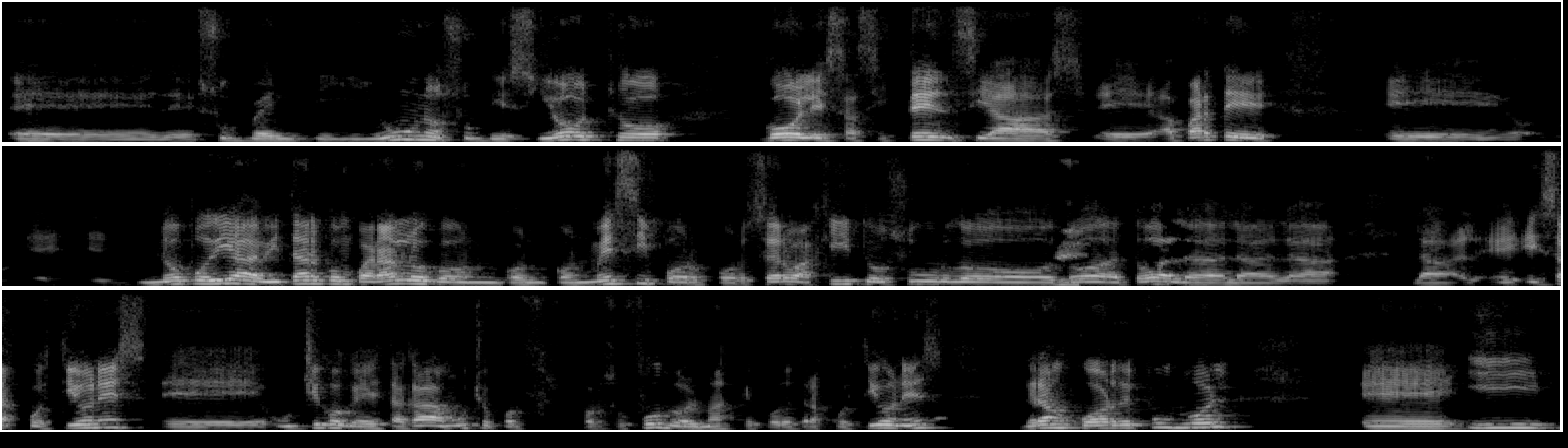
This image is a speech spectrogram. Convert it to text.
eh, de sub-21, sub-18, goles, asistencias. Eh, aparte, no podía evitar compararlo con, Messi por, por, ser bajito, zurdo, toda, toda la e, esas cuestiones, eh, un chico que destacaba mucho por, su fútbol más que por otras cuestiones, gran jugador de fútbol, eh, y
